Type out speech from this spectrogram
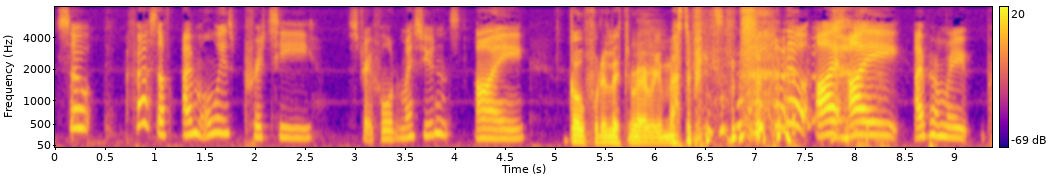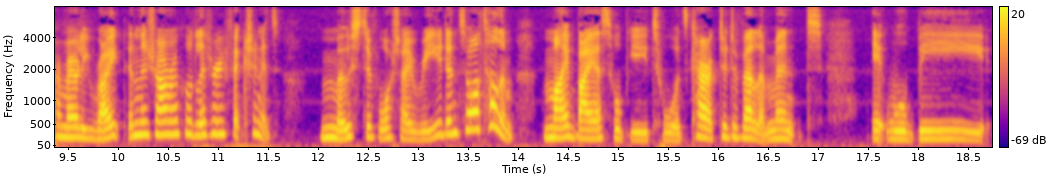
so, first off, I'm always pretty straightforward with my students. I go for the literary masterpiece no, I I I primarily primarily write in the genre called literary fiction. It's most of what I read, and so I'll tell them my bias will be towards character development. It will be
